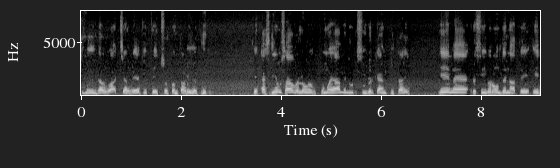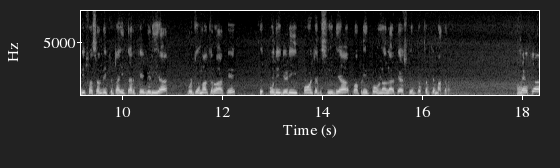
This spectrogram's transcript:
ਜ਼ਮੀਨ ਦਾ ਵਿਵਾਦ ਚੱਲ ਰਿਹਾ, ਜਿੱਥੇ 145 ਲੱਗੀ ਸੀ। ਤੇ ਐਸਡੀਐਮ ਸਾਹਿਬ ਵੱਲੋਂ ਹੁਕਮ ਹੋਇਆ, ਮੈਨੂੰ ਰਿਸੀਵਰ ਕਾਇਮ ਕੀਤਾ ਸੀ। ਇਹ ਮੈਂ ਰਿਸੀਵਰ ਹੋਣ ਦੇ ਨਾਤੇ ਇਹਦੀ ਫਸਲ ਦੀ ਕਟਾਈ ਕਰਕੇ ਜਿਹੜੀ ਆ ਉਹ ਜਮ੍ਹਾਂ ਕਰਵਾ ਕੇ ਤੇ ਉਹਦੀ ਜਿਹੜੀ ਪਹੁੰਚ ਰਸੀਦ ਆ ਉਹ ਆਪਣੀ ਫੋਨ ਨਾਲ ਲਾ ਕੇ ਐਸਡੀਐਮ ਦਫ਼ਤਰ ਜਮ੍ਹਾਂ ਕਰਾਂ ਫੈਸਲਾ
